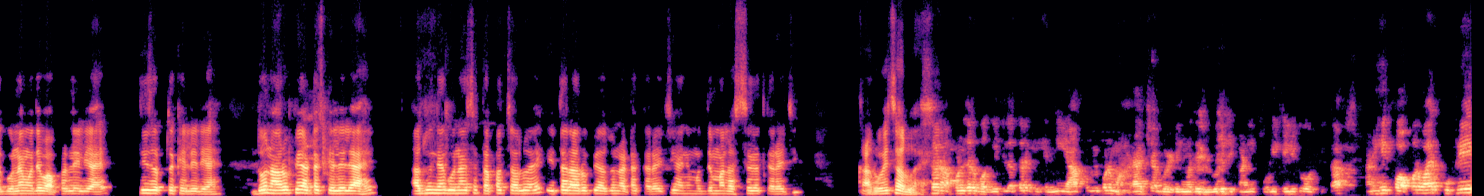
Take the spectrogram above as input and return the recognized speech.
गुन्ह्यामध्ये वापरलेली आहे ती जप्त केलेली आहे. दोन आरोपी अटक केलेले आहे. अजून या गुन्ह्याचा तपास चालू आहे. इतर आरोपी अजून अटक करायची आणि मुद्देमाल हस्तगत करायची कारवाई चालू आहे. सर आपण जर बघितलं तर यांनी यापूर्वी पण म्हाडाच्या बिल्डिंगमध्ये विविध ठिकाणी चोरी केली होती. हे कॉपर वायर कुठे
